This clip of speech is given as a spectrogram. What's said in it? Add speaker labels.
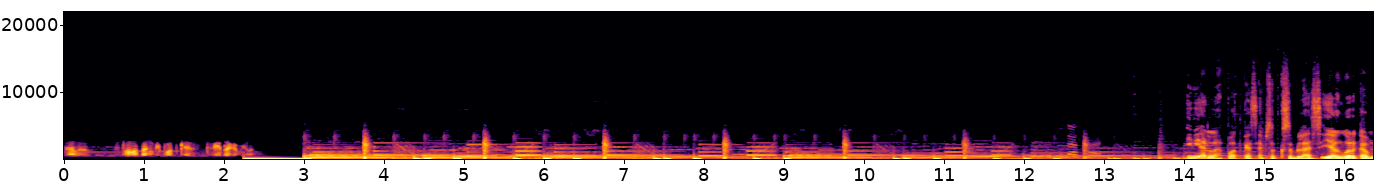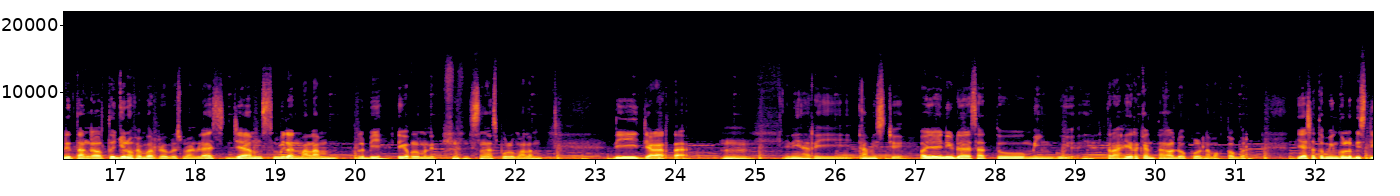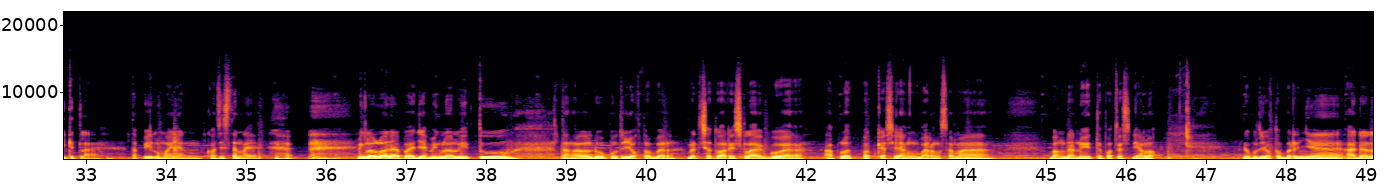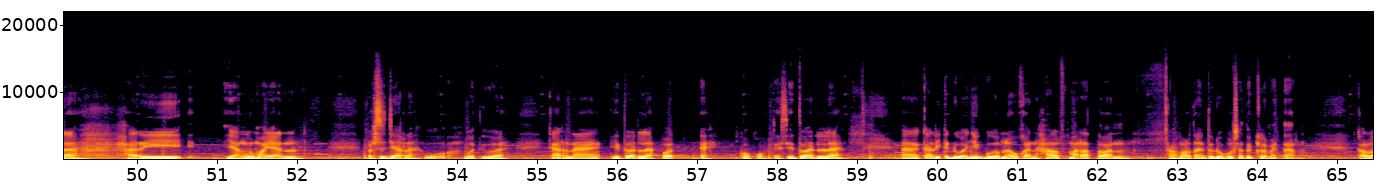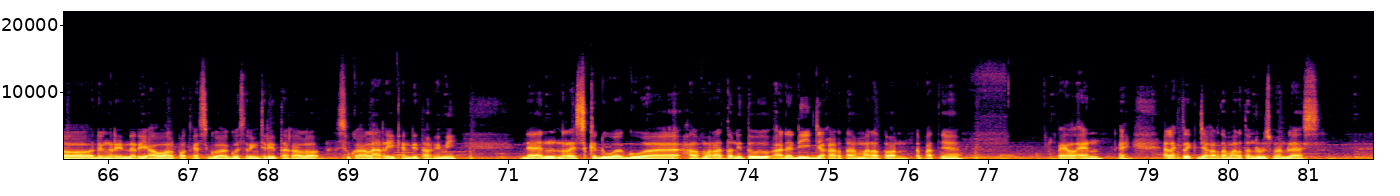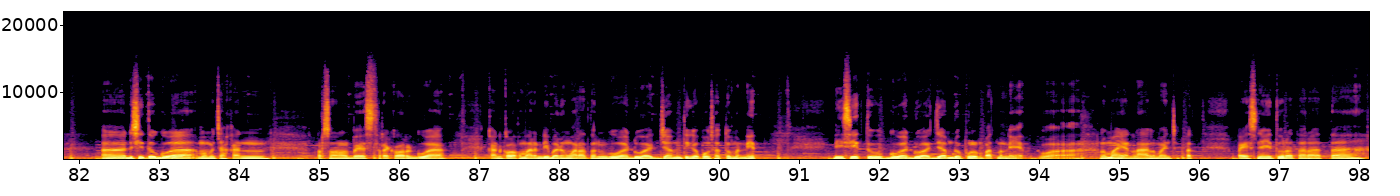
Speaker 1: Halo, selamat datang di podcast Cerita Gemilang.
Speaker 2: Ini adalah podcast episode ke-11 yang gue rekam di tanggal 7 November 2019 jam 9 malam, lebih 30 menit, setengah 10 malam di Jakarta. Hmm, ini hari Kamis cuy. Oh ya ini udah satu minggu ya. ya. Terakhir kan tanggal 26 Oktober. Ya satu minggu lebih sedikit lah. Tapi lumayan konsisten lah ya. minggu lalu ada apa aja? Minggu lalu itu tanggal 27 Oktober, berarti satu hari setelah gue upload podcast yang bareng sama Bang Danu itu podcast dialog. 27 Oktobernya adalah hari yang lumayan bersejarah wow, buat gue karena itu adalah pot eh kok kontes itu adalah uh, kali keduanya gue melakukan half marathon. Half marathon itu 21 km kalau dengerin dari awal podcast gue, gue sering cerita kalau suka lari kan di tahun ini. Dan race kedua gue half marathon itu ada di Jakarta Marathon, tepatnya PLN eh Electric Jakarta Marathon 2019. Uh, di situ gue memecahkan personal best rekor gue. Kan kalau kemarin di Bandung Marathon gue 2 jam 31 menit di situ gue 2 jam 24 menit. Wah, lumayan lah, lumayan cepet. Pace-nya itu rata-rata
